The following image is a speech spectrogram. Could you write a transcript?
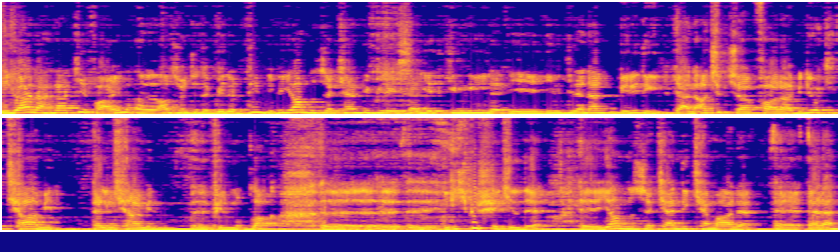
İdeal ahlaki fail e, az önce de belirttiğim gibi yalnızca kendi bireysel yetkinliğiyle e, ilgilenen biri değil. Yani açıkça Farabi diyor ki kamil el kamil e, fil mutlak e, e, hiçbir şekilde e, yalnızca kendi kemale e, eren,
